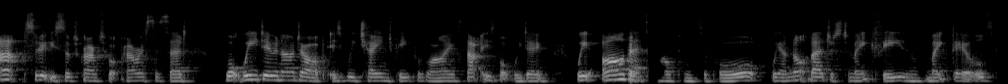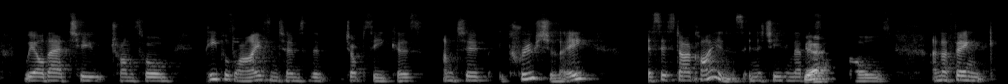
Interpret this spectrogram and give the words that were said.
absolutely subscribe to what Paris has said. What we do in our job is we change people's lives. That is what we do. We are there to help and support. We are not there just to make fees and make deals. We are there to transform people's lives in terms of the job seekers and to crucially assist our clients in achieving their business yeah. goals. And I think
